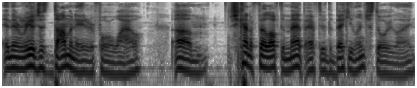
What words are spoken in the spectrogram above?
and then Rhea just dominated her for a while. Um, she kind of fell off the map after the Becky Lynch storyline,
